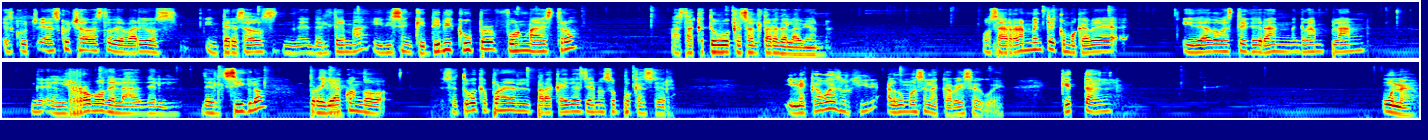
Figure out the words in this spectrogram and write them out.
escuch- he escuchado esto de varios interesados de- del tema y dicen que D.B. Cooper fue un maestro hasta que tuvo que saltar del avión. O sea, realmente como que había ideado este gran, gran plan, el robo de la, del, del siglo, pero Sí. ya cuando se tuvo que poner el paracaídas ya no supo qué hacer. Y me acaba de surgir algo más en la cabeza, güey. ¿Qué tal? Una,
